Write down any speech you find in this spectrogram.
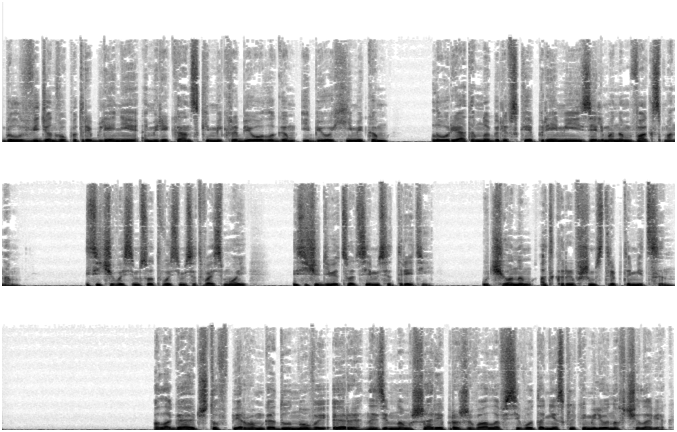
был введен в употребление американским микробиологом и биохимиком, лауреатом Нобелевской премии Зельманом Ваксманом – 1888-1973, ученым, открывшим стрептомицин. Полагают, что в первом году новой эры на земном шаре проживало всего-то несколько миллионов человек.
